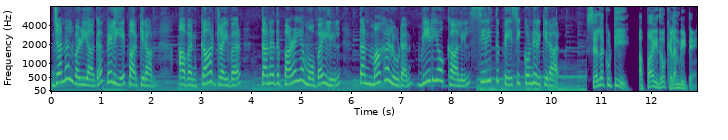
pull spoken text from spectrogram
ஜன்னல் வழியாக வெளியே பார்க்கிறான். அவன் கார் டிரைவர் தனது பழைய மொபைலில் தன் மகளுடன் வீடியோ காலில் சிரித்து பேசிக் கொண்டிருக்கிறார். செல்லக்குட்டி அப்பா இதோ கிளம்பிட்டேன்.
